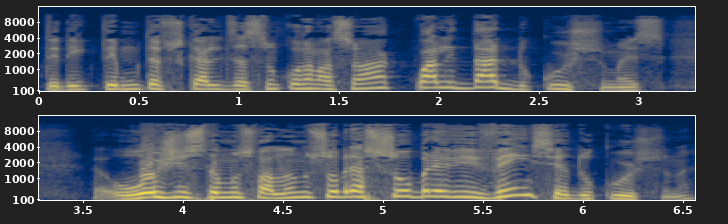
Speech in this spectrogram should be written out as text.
teria que ter muita fiscalização com relação à qualidade do curso, mas hoje estamos falando sobre a sobrevivência do curso, né?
